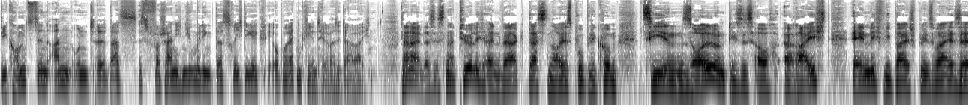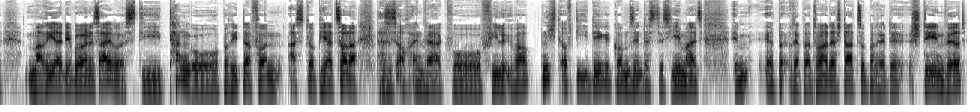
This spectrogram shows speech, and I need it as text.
Wie kommt es denn an? Und äh, das ist wahrscheinlich nicht unbedingt das richtige Operettenklientel, was Sie da erreichen. Nein, nein, das ist natürlich ein Werk, das neues Publikum ziehen soll und dieses auch erreicht. Ähnlich wie beispielsweise Maria de Buenos Aires, die Tango-Operita von von Astor Piazzolla. Das ist auch ein Werk, wo viele überhaupt nicht auf die Idee gekommen sind, dass das jemals im Repertoire der Staatsoperette stehen wird.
